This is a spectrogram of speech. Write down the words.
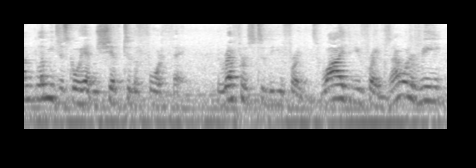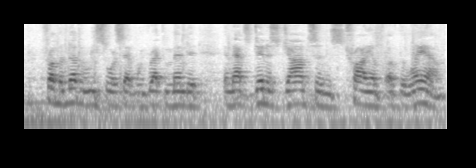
um, let me just go ahead and shift to the fourth thing the reference to the Euphrates. Why the Euphrates? I want to read from another resource that we've recommended, and that's Dennis Johnson's Triumph of the Lamb,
